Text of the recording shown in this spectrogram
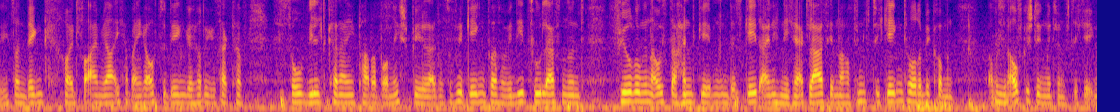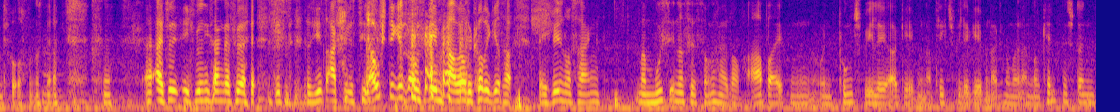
Wenn ich dann denke, heute vor einem Jahr, ich habe eigentlich auch zu denen gehört, die gesagt haben, so wild kann eigentlich Paderborn nicht spielen. Also so viele Gegentreffer, wie die zulassen und Führungen aus der Hand geben, das geht eigentlich nicht. Ja klar, sie haben nachher 50 Gegentore bekommen, aber mhm. sind aufgestiegen mit 50 Gegentoren. Mhm. Also ich will nicht sagen, dass, wir, dass, dass ich jetzt aktives Ziel Aufstieg jetzt ausgegeben habe oder korrigiert habe. Ich will nur sagen, man muss in der Saison halt auch arbeiten und Punktspiele ergeben, Pflichtspiele geben, da nochmal einen anderen Kenntnisstand.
